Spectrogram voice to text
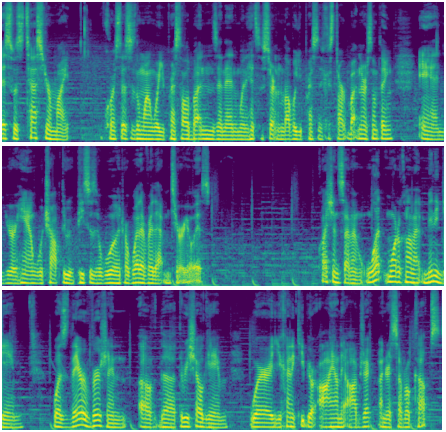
This was Test Your Might. Of course, this is the one where you press all the buttons, and then when it hits a certain level, you press the start button or something, and your hand will chop through pieces of wood or whatever that material is. Question 7. What Mortal Kombat minigame was their version of the three shell game where you kind of keep your eye on the object under several cups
